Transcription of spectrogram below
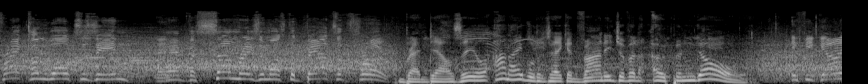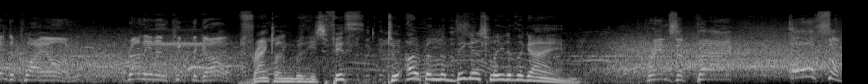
Franklin waltzes in and for some reason wants to bounce it through. Brad Dalziell unable to take advantage of an open goal. If you're going to play on, run in and kick the goal. Franklin with his fifth to open the biggest lead of the game. Brings it back. Awesome!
